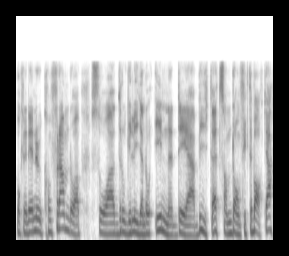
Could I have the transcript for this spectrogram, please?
Och när det nu kom fram då så drog ligan då in det bytet som de fick tillbaka.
